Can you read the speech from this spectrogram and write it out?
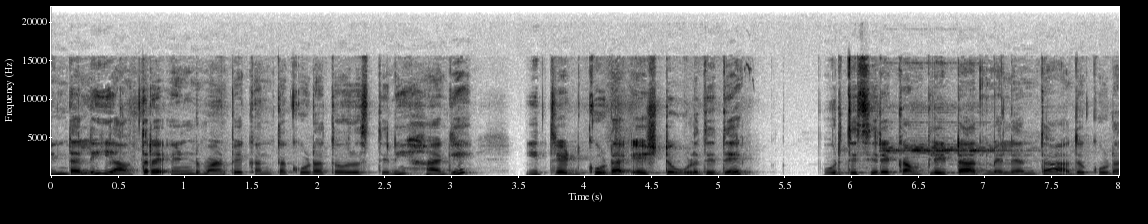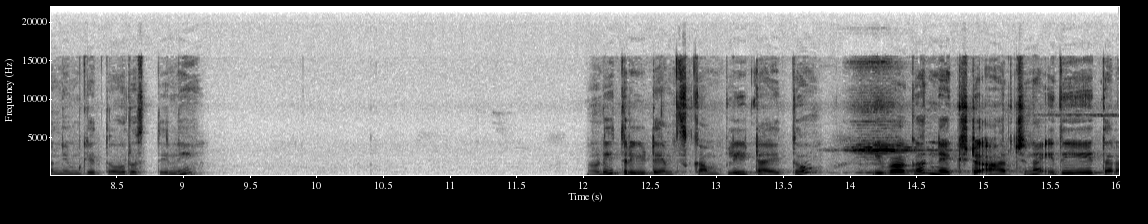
ಎಂಡಲ್ಲಿ ಯಾವ ಥರ ಎಂಡ್ ಮಾಡಬೇಕಂತ ಕೂಡ ತೋರಿಸ್ತೀನಿ. ಹಾಗೆ ಈ ಥ್ರೆಡ್ ಕೂಡ ಎಷ್ಟು ಉಳಿದಿದೆ, ಪೂರ್ತಿ ಸೀರೆ ಕಂಪ್ಲೀಟ್ ಆದಮೇಲೆ ಅಂತ ಅದು ಕೂಡ ನಿಮಗೆ ತೋರಿಸ್ತೀನಿ. ನೋಡಿ, ತ್ರೀ ಟೈಮ್ಸ್ ಕಂಪ್ಲೀಟ್ ಆಯಿತು. ಇವಾಗ ನೆಕ್ಸ್ಟ್ ಆರ್ಚನ ಇದೇ ಥರ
